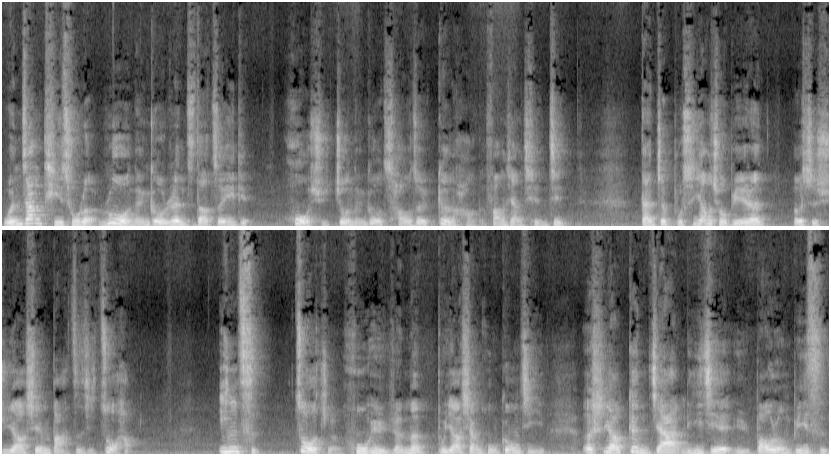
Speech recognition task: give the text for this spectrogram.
文章提出了，若能够认知到这一点，或许就能够朝着更好的方向前进。但这不是要求别人，而是需要先把自己做好。因此，作者呼吁人们不要相互攻击，而是要更加理解与包容彼此，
